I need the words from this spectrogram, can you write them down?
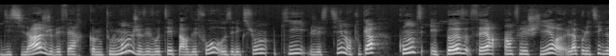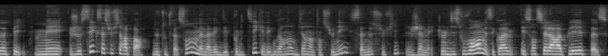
D'ici là, je vais faire comme tout le monde, je vais voter par défaut aux élections qui, j'estime, en tout cas, comptent et peuvent faire infléchir la politique de notre pays. Mais je sais que ça suffira pas. De toute façon, même avec des politiques et des gouvernants bien intentionnés, ça ne suffit jamais. Je le dis souvent, mais c'est quand même essentiel à rappeler parce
